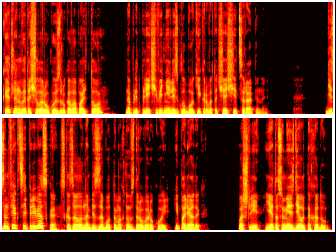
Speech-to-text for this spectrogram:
Кэтлин вытащила руку из рукава пальто, на предплечье виднелись глубокие кровоточащие царапины. «Дезинфекция и перевязка», — сказала она, беззаботно махнув здоровой рукой, — «и порядок. Пошли, я это сумею сделать на ходу».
